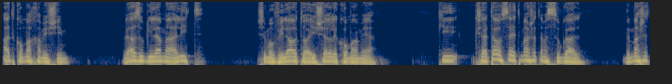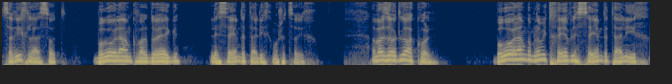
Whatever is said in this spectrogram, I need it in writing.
עד קומה 50. ואז הוא גילה מעלית שמובילה אותו הישר לקומה 100. כי כשאתה עושה את מה שאתה מסוגל ומה שצריך לעשות, בורא עולם כבר דואג לסיים את התהליך כמו שצריך. אבל זה עוד לא הכל. בורא עולם גם לא מתחייב לסיים את התהליך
